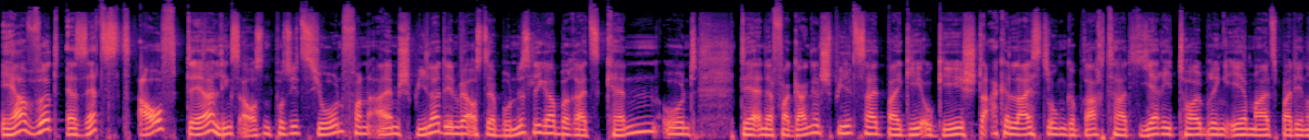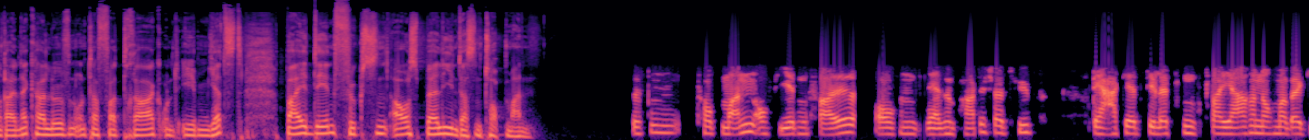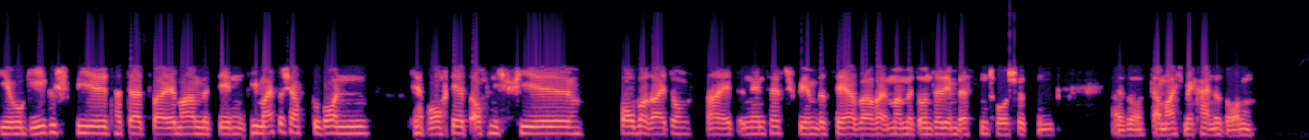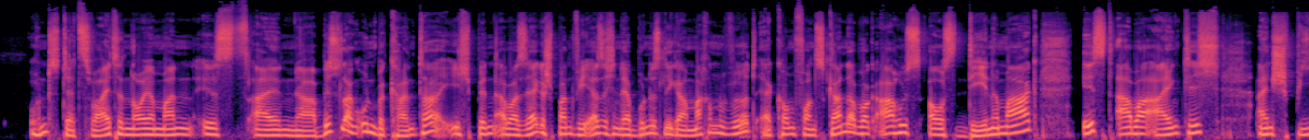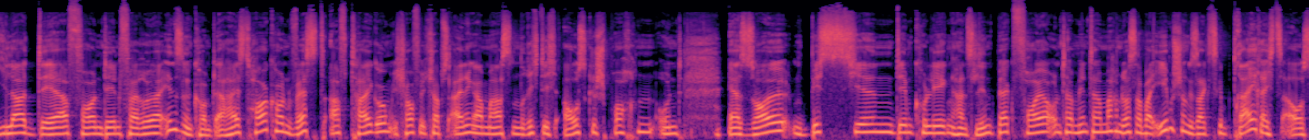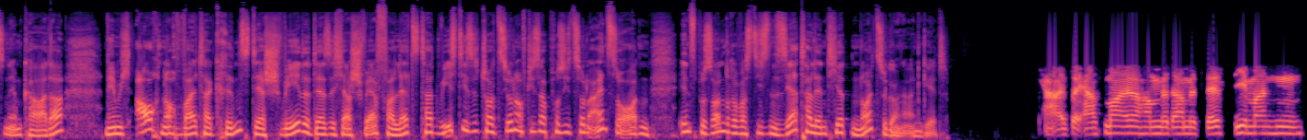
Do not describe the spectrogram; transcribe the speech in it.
Er wird ersetzt auf der Linksaußenposition von einem Spieler, den wir aus der Bundesliga bereits kennen und der in der vergangenen Spielzeit bei GOG starke Leistungen gebracht hat. Jerry Tolbring, ehemals bei den Rhein-Neckar-Löwen unter Vertrag und eben jetzt bei den Füchsen aus Berlin. Das ist ein Topmann. Das ist ein Top-Mann auf jeden Fall. Auch ein sehr sympathischer Typ. Der hat jetzt die letzten zwei Jahre nochmal bei GOG gespielt, hat da zweimal mit denen die Meisterschaft gewonnen. Der braucht jetzt auch nicht viel Vorbereitungszeit. In den Testspielen bisher war er immer mit unter den besten Torschützen. Also da mache ich mir keine Sorgen. Und der zweite neue Mann ist ein ja, bislang Unbekannter. Ich bin aber sehr gespannt, wie er sich in der Bundesliga machen wird. Er kommt von Skanderborg Aarhus aus Dänemark, ist aber eigentlich ein Spieler, der von den Färöer Inseln kommt. Er heißt Håkon West Afteigung. Ich hoffe, ich habe es einigermaßen richtig ausgesprochen. Und er soll ein bisschen dem Kollegen Hans Lindberg Feuer unterm Hintern machen. Du hast aber eben schon gesagt, es gibt drei Rechtsaußen im Kader, nämlich auch noch Walter Krinz, der Schwede, der sich ja schwer verletzt verletzt hat. Wie ist die Situation auf dieser Position einzuordnen, insbesondere was diesen sehr talentierten Neuzugang angeht? Ja, also erstmal haben wir damit selbst jemanden,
